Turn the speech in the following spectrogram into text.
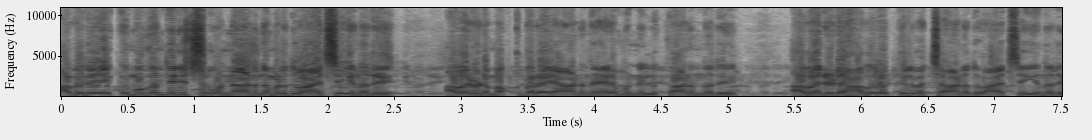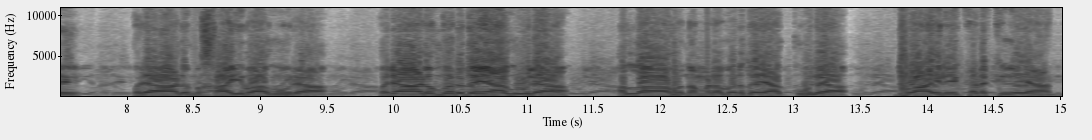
അവരിലേക്ക് മുഖം തിരിച്ചുകൊണ്ടാണ് നമ്മൾ ദുആ ചെയ്യുന്നത്. അവരുടെ മക്ബറയാണ് നേരെ മുന്നിൽ കാണുന്നത്. അവരുടെ ഹലുറത്തിൽ വെച്ചാണ് ദുആ ചെയ്യുന്നത്. ഒരാളും ഹായിവാകൂല ഒരാളും വെറുതെയാകൂല. അള്ളാഹു നമ്മളെ വെറുതെയാക്കൂല. ദുബായിലേക്ക് കടക്കുകയാണ്.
